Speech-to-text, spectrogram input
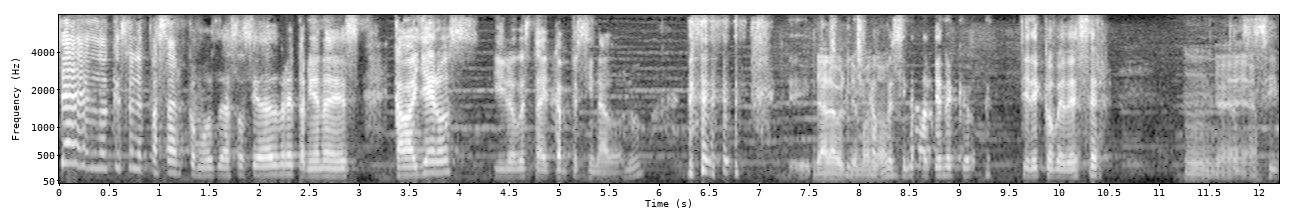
Ya es lo que suele pasar, como la sociedad bretoniana es caballeros y luego está el campesinado, ¿no? ya la última, ¿no? Campesinado tiene que tiene que obedecer. Mm, ya, ya, sí.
